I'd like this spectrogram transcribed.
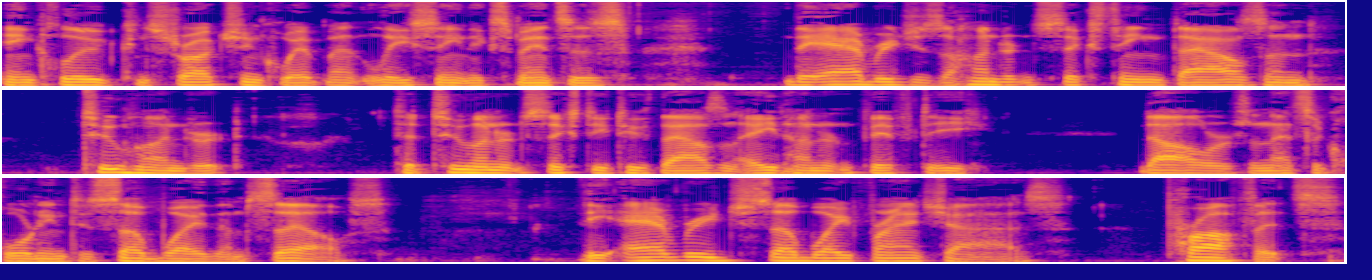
include construction equipment, leasing expenses. The average is 116,200 to 262,850 dollars and that's according to Subway themselves. The average Subway franchise profits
